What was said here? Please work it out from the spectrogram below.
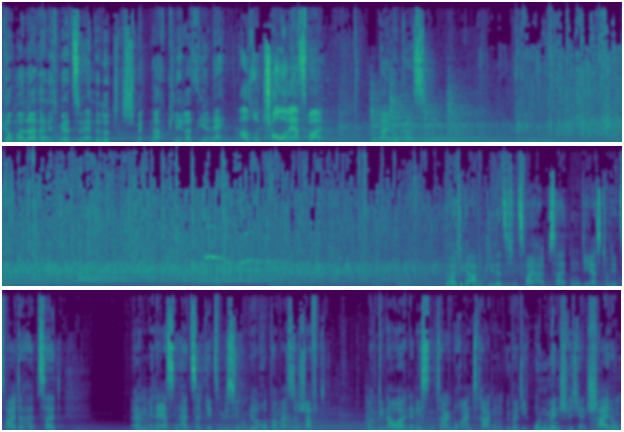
Kann man leider nicht mehr zu Ende lutschen. Schmeckt nach Klerasil, ne? Also, ciao erstmal. Dein Lukas. Der heutige Abend gliedert sich in zwei Halbzeiten, die erste und die zweite Halbzeit. Ähm, in der ersten Halbzeit geht es ein bisschen um die Europameisterschaft und genauer in der nächsten Tagebucheintragung über die unmenschliche Entscheidung,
